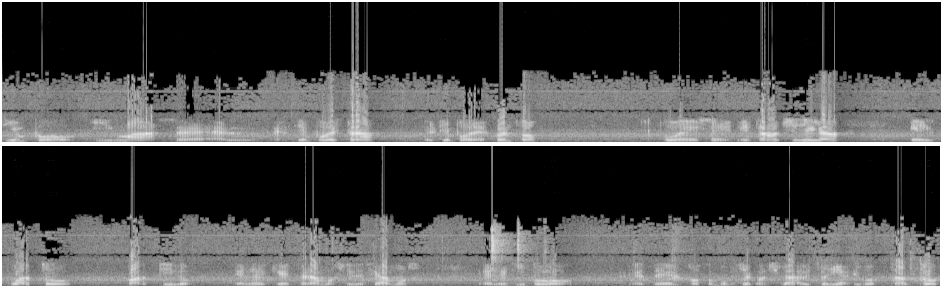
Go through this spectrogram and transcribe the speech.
tiempo y más el, tiempo extra, el tiempo de descuento, pues esta noche llega el cuarto partido en el que esperamos y deseamos el equipo del Pozo Murcia consiga la victoria y por tanto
